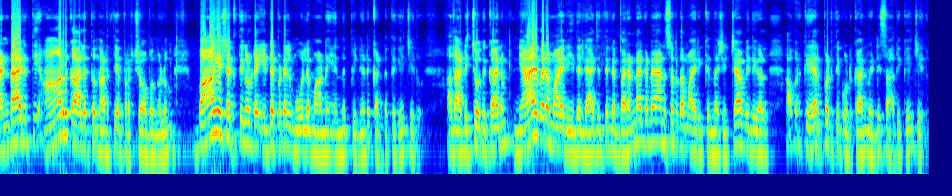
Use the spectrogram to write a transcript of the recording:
രണ്ടായിരത്തി ആറ് കാലത്ത് നടത്തിയ പ്രക്ഷോഭങ്ങളും ബാഹ്യശക്തികളുടെ ഇടപെടൽ മൂലമാണ് എന്ന് പിന്നീട് കണ്ടെത്തുകയും ചെയ്തു. അത് അടിച്ചൊതുക്കാനും ന്യായപരമായ രീതിയിൽ രാജ്യത്തിന്റെ ഭരണഘടനാനുസൃതമായിരിക്കുന്ന ശിക്ഷാവിധികൾ അവർക്ക് ഏർപ്പെടുത്തി കൊടുക്കാൻ വേണ്ടി സാധിക്കുകയും ചെയ്തു.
